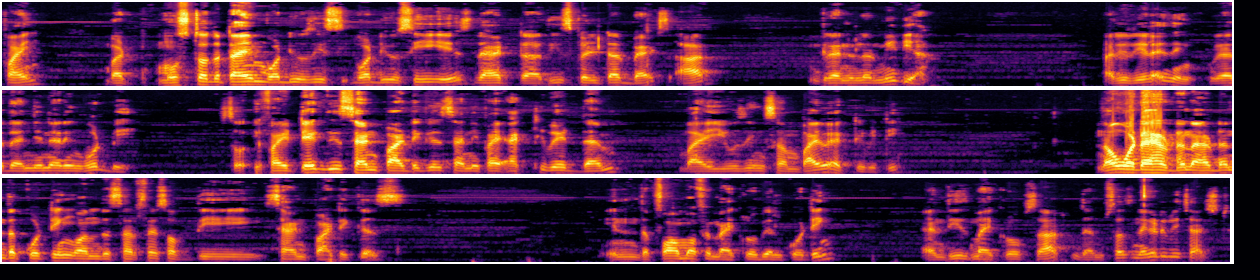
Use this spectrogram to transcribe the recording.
Fine. But most of the time what you see what you see is that uh, these filter beds are granular media. Are you realizing where the engineering would be? So if i take these sand particles and if i activate them by using some bioactivity now what i have done i have done the coating on the surface of the sand particles in the form of a microbial coating and these microbes are themselves negatively charged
